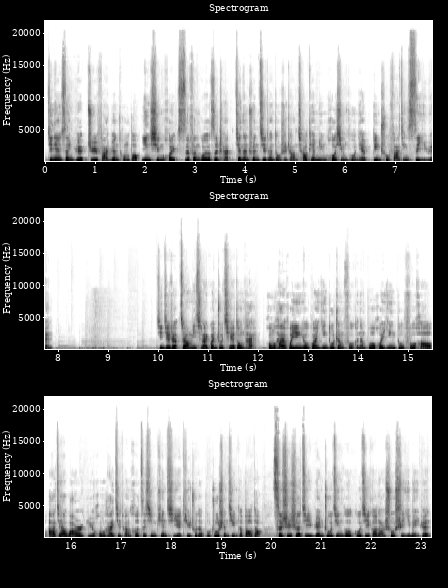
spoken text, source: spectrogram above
今年三月，据法院通报，因行贿私分国有资产，剑南春集团董事长乔天明获刑五年，并处罚金四亿元。紧接着，再让我们一起来关注企业动态。红海回应有关印度政府可能驳回印度富豪阿加瓦尔与红海集团合资芯片企业提出的补助申请的报道，此事涉及援助金额估计高达数十亿美元。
